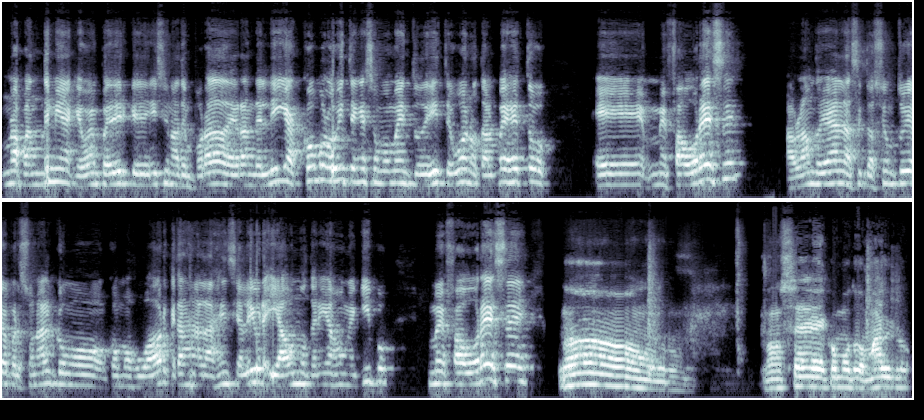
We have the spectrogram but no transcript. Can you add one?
una pandemia que va a impedir que inicie una temporada de grandes ligas. ¿Cómo lo viste en ese momento? Dijiste, bueno, tal vez esto eh, me favorece, hablando ya en la situación tuya personal como, como jugador que estás en la agencia libre y aún no tenías un equipo, me favorece. No, no sé cómo tomarlo.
